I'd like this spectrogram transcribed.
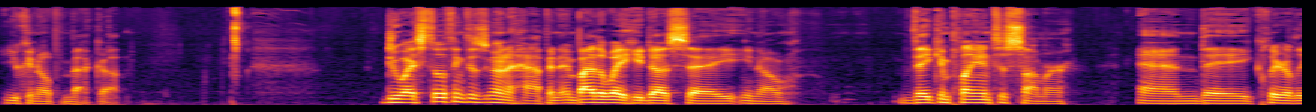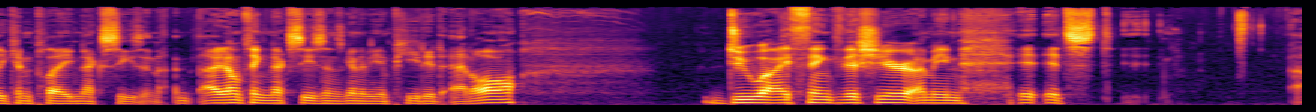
you can open back up. Do I still think this is going to happen? And by the way, he does say, you know, they can play into summer and they clearly can play next season. I don't think next season is going to be impeded at all. Do I think this year? I mean, it, it's uh,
